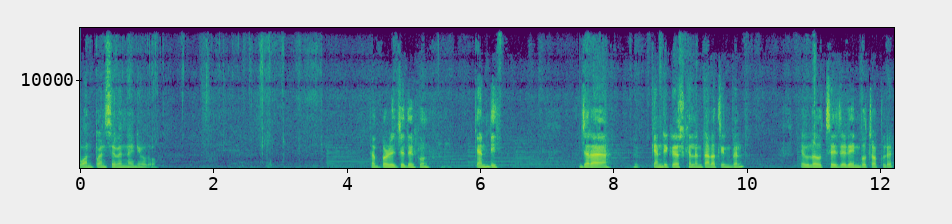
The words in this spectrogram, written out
one point seven nine euro তারপরে যে দেখুন ক্যান্ডি যারা ক্যান্ডি ক্রাশ খেলেন তারা চিনবেন। এগুলো হচ্ছে যে রেইনবো চকলেট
